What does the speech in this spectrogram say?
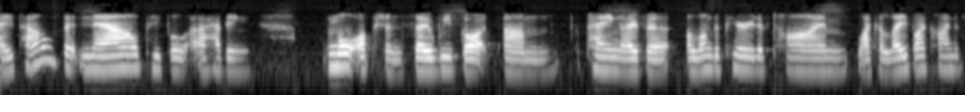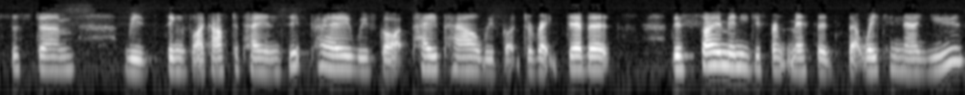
PayPal. But now people are having more options. So we've got um, paying over a longer period of time, like a lay-by kind of system, with things like Afterpay and ZipPay. We've got PayPal, we've got direct debits. There's so many different methods that we can now use,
